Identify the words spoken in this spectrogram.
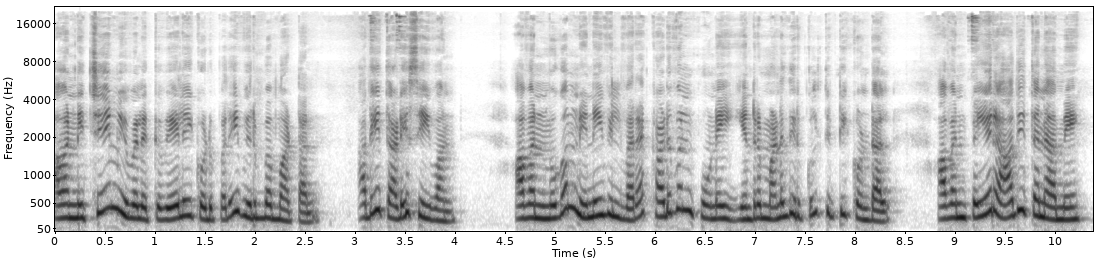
அவன் நிச்சயம் இவளுக்கு வேலை கொடுப்பதை விரும்ப மாட்டான். அதை தடை செய்வான். அவன் முகம் நினைவில் வர கடுவன் பூனை என்ற மனதிற்குள் திட்டிக் கொண்டாள் அவன் பெயர் ஆதித்தனாமே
